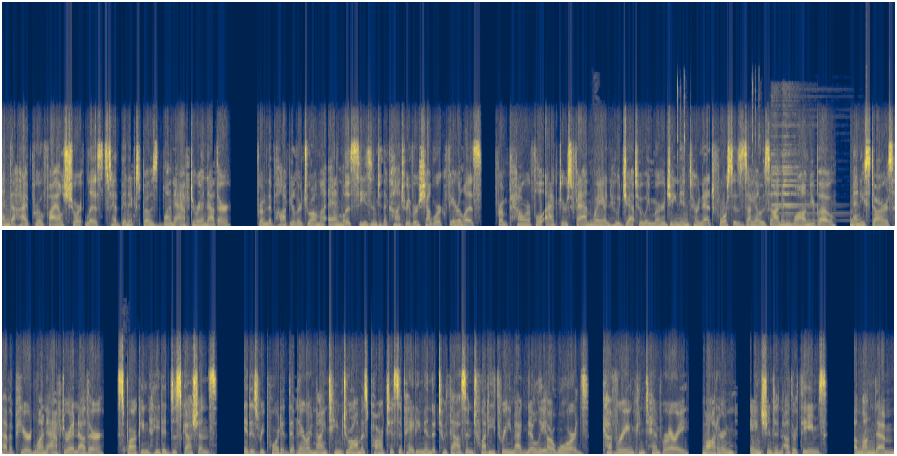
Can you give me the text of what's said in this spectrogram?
and the high-profile shortlists have been exposed one after another. From the popular drama Endless Season to the controversial work Fearless, from powerful actors Fan Wei and Hu Ge to emerging internet forces Xiaozhan and Wang Yibo. Many stars have appeared one after another, sparking heated discussions. It is reported that there are 19 dramas participating in the 2023 Magnolia Awards, covering contemporary, modern, ancient and other themes. Among them,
